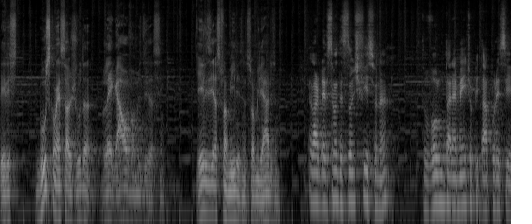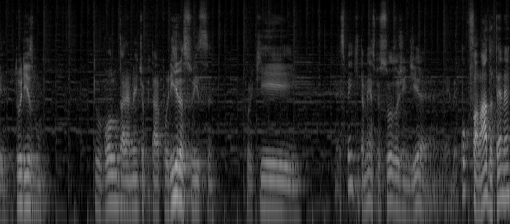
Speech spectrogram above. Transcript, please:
eles buscam essa ajuda legal, vamos dizer assim. Eles e as famílias, né? os familiares. Né? Agora, deve ser uma decisão difícil, né? Tu voluntariamente optar por esse turismo tu voluntariamente optar por ir à Suíça, porque Se bem que também as pessoas hoje em dia, é pouco falado até, né?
